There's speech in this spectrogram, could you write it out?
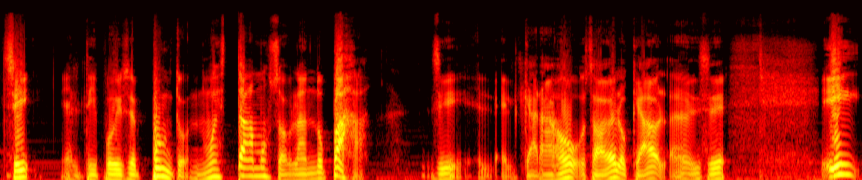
Sí, el tipo dice, punto, no estamos hablando paja. Sí, el, carajo sabe lo que habla. Y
